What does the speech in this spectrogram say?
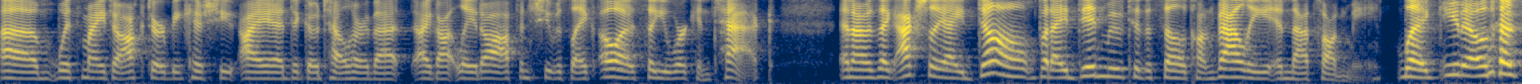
um, with my doctor because she I had to go tell her that I got laid off and she was like, "Oh, so you work in tech." And I was like, actually, I don't, but I did move to the Silicon Valley, and that's on me. Like, you know, that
